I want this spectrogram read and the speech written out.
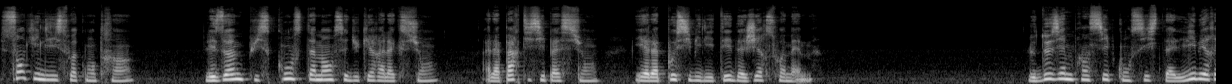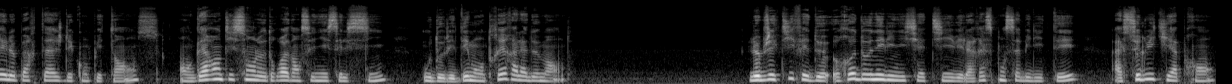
sans qu'ils y soient contraints, les hommes puissent constamment s'éduquer à l'action, à la participation et à la possibilité d'agir soi-même. Le deuxième principe consiste à libérer le partage des compétences en garantissant le droit d'enseigner celles-ci ou de les démontrer à la demande. L'objectif est de redonner l'initiative et la responsabilité à celui qui apprend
